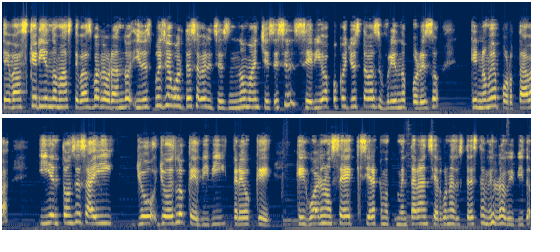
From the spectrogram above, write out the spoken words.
te vas queriendo más, te vas valorando y después ya volteas a ver y dices, no manches, ¿es en serio? ¿A poco yo estaba sufriendo por eso que no me aportaba? Y entonces ahí yo, yo es lo que viví, creo que, que igual no sé, quisiera que me comentaran si alguna de ustedes también lo ha vivido,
